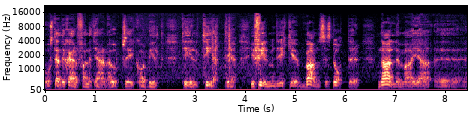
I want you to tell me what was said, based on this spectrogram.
och ställde självfallet gärna upp, säger Carl Bildt till TT. I filmen dricker Bamses dotter Nalle-Maja eh,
